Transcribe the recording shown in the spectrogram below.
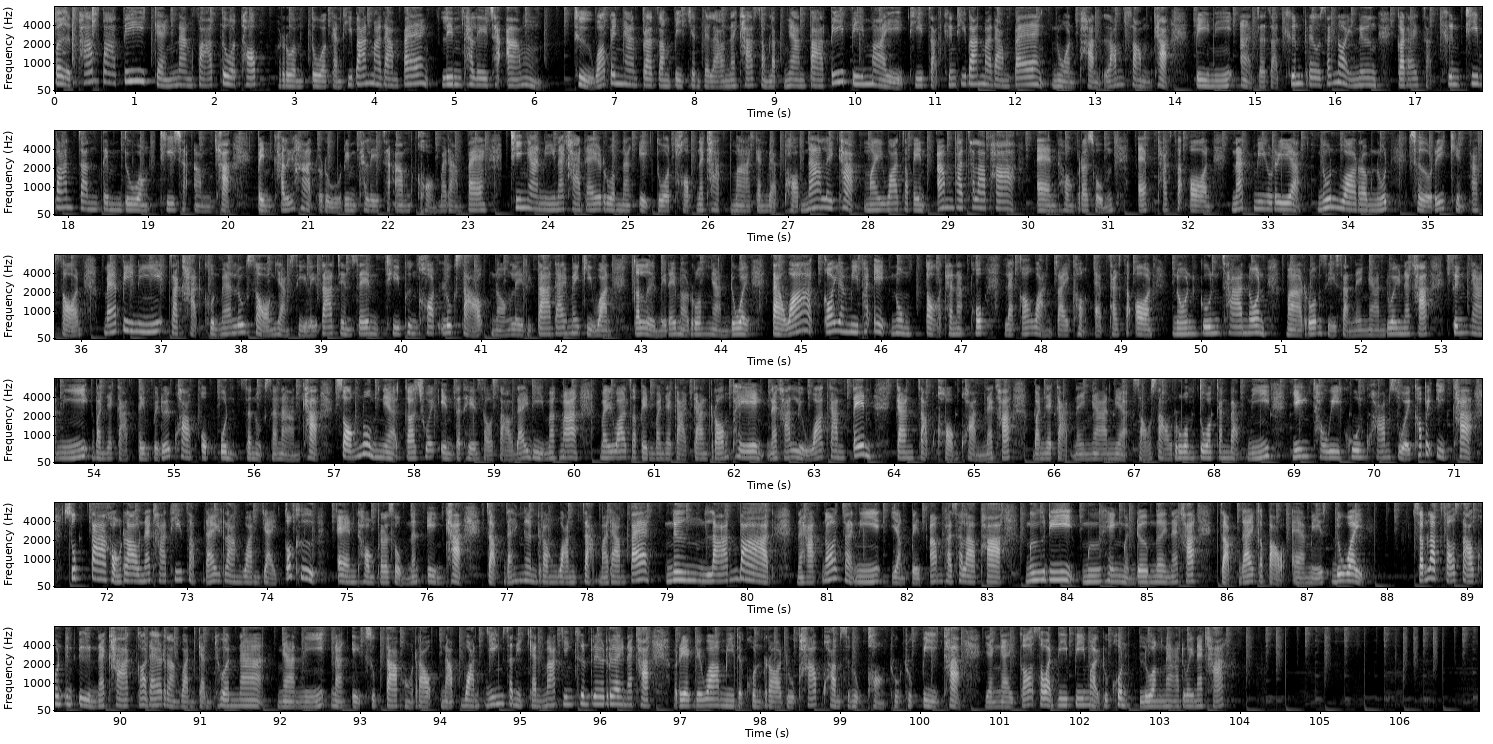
เปิดภาพปาร์ตี้แก๊งนางฟ้าตัวท็อป รวมตัวกันที่บ้านมาดามแป้ง ริมทะเลชะอำ ถือว่าเป็นงานประจำปีกันไปแล้วนะคะสำหรับงานปาร์ตี้ปีใหม่ ที่จัดขึ้นที่บ้านมาดามแป้ง นวลพันธ์ล่ำซำค่ะ ปีนี้อาจจะจัดขึ้นเร็วสักหน่อยนึง ก็ได้จัดขึ้นที่บ้านจันเต็มดวงที่ชะอำค่ะ เป็นคฤหาสน์หรูริมทะเลชะอำของมาดามแป้ง ที่งานนี้นะคะได้รวมนางเอกตัวท็อปนะคะ มากันแบบพร้อมหน้าเลยค่ะ ไม่ว่าจะเป็นอ้ำพัชราภาแอนทองประสม แอปทักษออน นัทมีเรีย นุ่นวรมนุชเชอรี่เข็มอักษรแม้ปีนี้จะขาดคุณแม่ลูกสองอย่างสีลิต้าเจนเซนที่เพิ่งคลอดลูกสาวน้องเลลิต้าได้ไม่กี่วัน ก็เลยไม่ได้มาร่วมงานด้วย แต่ว่าก็ยังมีพระเอกหนุ่มต่อธนภพ และก็หวานใจของแอปทักษออนนนกุลชานนมาร่วมสีสันในงานด้วยนะคะ ซึ่งงานนี้บรรยากาศเต็มไปด้วยความอบอุ่นสนุกสนานค่ะสองหนุ่มเนี่ยก็ช่วยเอนเตอร์เทนสาวๆได้ดีมากๆ ไม่ว่าจะเป็นบรรยากาศการร้องเพลงนะคะ หรือว่าการเต้นการจับของขวัญนะคะ บรรยากาศในงานเนี่ยสาวๆรวมตัวกันแบบนี้ ยิ่งทวีคูณความสวยเข้าไปอีกค่ะ ซุปตาของเรานะคะที่จับได้รางวัลใหญ่ก็คือแอนทองประสมนั่นเองค่ะ จับได้เงินรางวัลจากมาดามแป้ง 1 ล้านบาทนะคะ นอกจากนี้ยังเป็นอ้ำพัชราภา มือดี มือเฮงเหมือนเดิมเลยนะคะ จับได้กระเป๋า a i r m e s ด้วย สำหรับสาวๆ คนอื่นๆนะคะ ก็ได้รางวัลกันทั่วหน้า งานนี้นางเอกซุปตาของเรานับวันยิ่งสนิทกันมากยิ่งขึ้นเรื่อยๆนะคะ เรียกได้ว่ามีแต่คนรอดูภาพความสนุกของทุกๆปีค่ะ ยังไงก็สวัสดีปีใหม่ทุกคนล่วงหน้าด้วยนะคะ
